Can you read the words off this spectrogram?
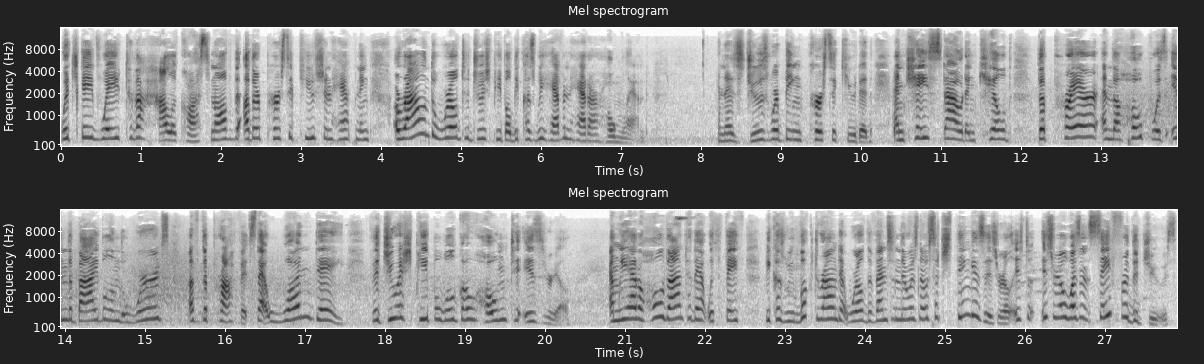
which gave way to the Holocaust and all the other persecution happening around the world to Jewish people because we haven't had our homeland. And as Jews were being persecuted and chased out and killed, the prayer and the hope was in the Bible and the words of the prophets that one day the Jewish people will go home to Israel. And we had to hold on to that with faith because we looked around at world events and there was no such thing as Israel. Israel wasn't safe for the Jews.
